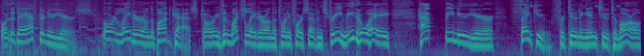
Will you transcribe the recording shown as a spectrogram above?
or the day after New Year's, or later on the podcast, or even much later on the 24 7 stream. Either way, Happy New Year. Thank you for tuning in to tomorrow.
